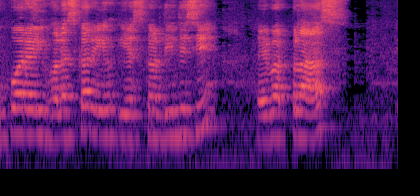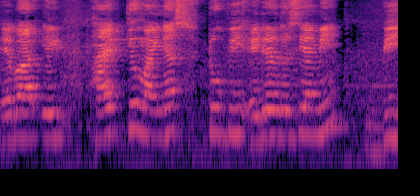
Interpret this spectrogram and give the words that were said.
উপরে এই হল স্কোয়ার এই এ স্কোয়ার দিয়ে দিছি। এবার প্লাস এবার এই five q minus two p এইটার দিছি আমি বি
